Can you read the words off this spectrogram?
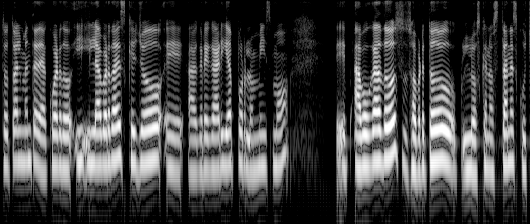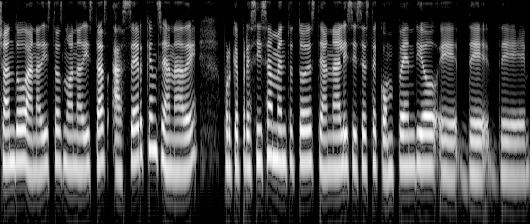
Totalmente de acuerdo. Y, la verdad es que yo eh, agregaría por lo mismo eh, abogados, sobre todo los que nos están escuchando, anadistas, no anadistas, acérquense a NADE, porque precisamente todo este análisis, este compendio eh, de, de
